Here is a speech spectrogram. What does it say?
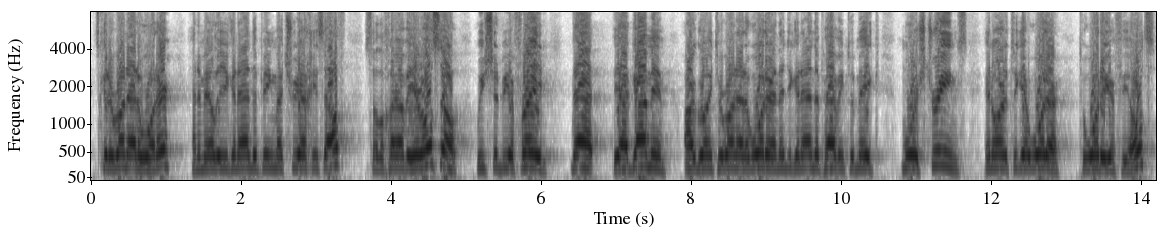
it's going to run out of water. And immediately you're going to end up being Matriach yourself. So L'chayr over here also, we should be afraid that the Agamim are going to run out of water, and then you're going to end up having to make more streams in order to get water to water your fields.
